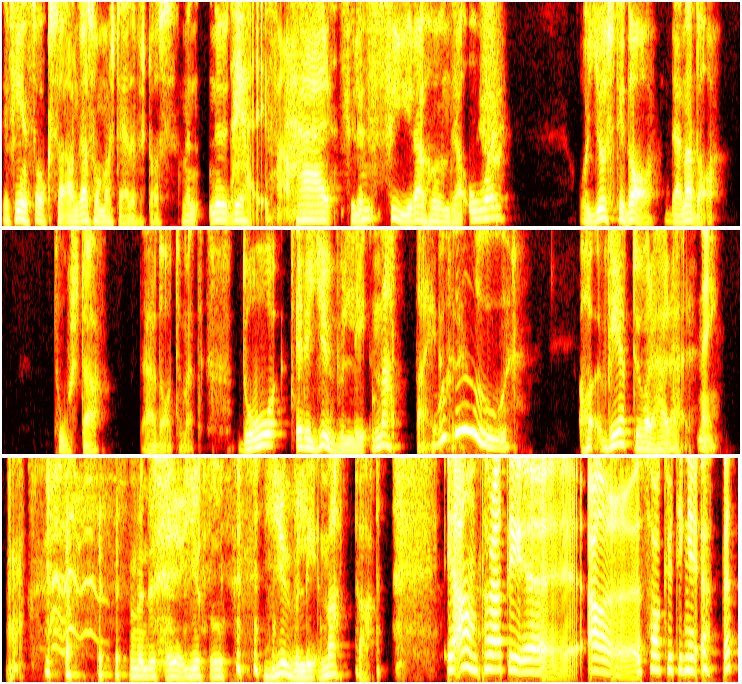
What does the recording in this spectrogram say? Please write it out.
Det finns också andra sommarstäder förstås. Men nu, Det det här är fan... här fyller Mm. 400 år. Och just idag, denna dag, torsdag, det här datumet, då är det julinatta. Heter det. Woho! Ha- Vet du vad det här är? Nej. Men du säger juhu, julinatta. Jag antar att det är, äh, saker och ting är öppet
